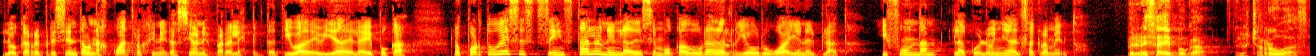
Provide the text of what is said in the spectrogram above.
lo que representa unas cuatro generaciones para la expectativa de vida de la época, los portugueses se instalan en la desembocadura del río Uruguay en el Plata y fundan la colonia del Sacramento. Pero en esa época, los charrúas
